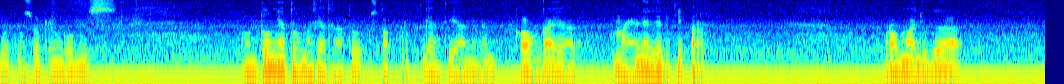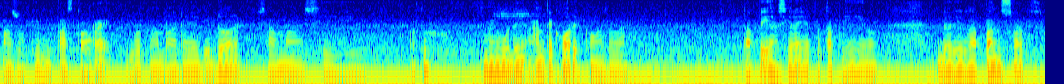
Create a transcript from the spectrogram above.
buat masukin Gomis. Untungnya tuh masih ada satu stok pergantian kan? Kalau enggak ya mainnya jadi kiper. Roma juga masukin Pastore buat nambah daya gedor sama si apa tuh main mudanya Antekorik kalau nggak salah. Tapi hasilnya ya tetap nihil. Dari 8 shots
